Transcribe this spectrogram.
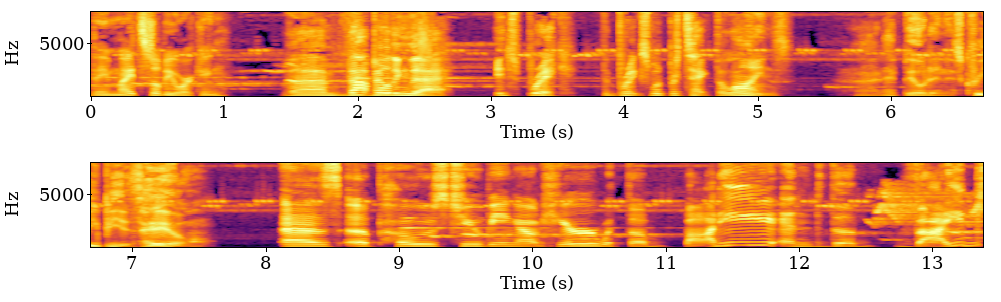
They might still be working. Um, that building there, it's brick. The bricks would protect the lines. Ah, that building is creepy as hell. As opposed to being out here with the body and the vibes?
